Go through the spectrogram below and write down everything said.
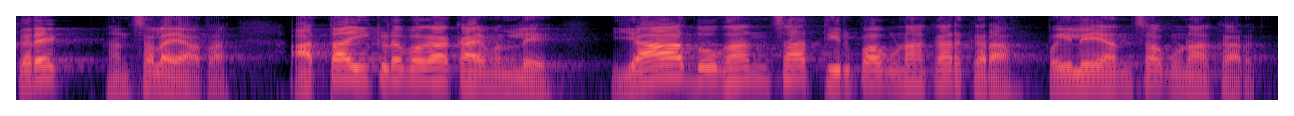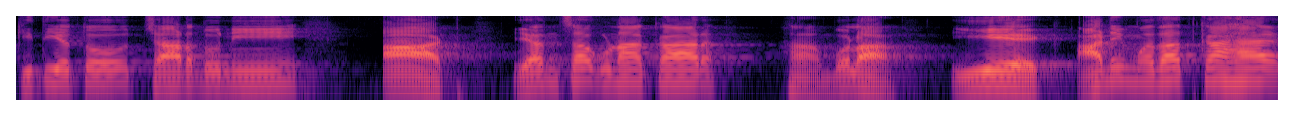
करेक्ट हां चला या आता. आता इकडं बघा काय म्हणलंय. या दोघांचा तिरपा गुणाकार करा. पहिले यांचा गुणाकार. किती येतो? चार दोन्ही आठ. यांचा गुणाकार हां बोला. एक. आणि मधात काय आहे?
